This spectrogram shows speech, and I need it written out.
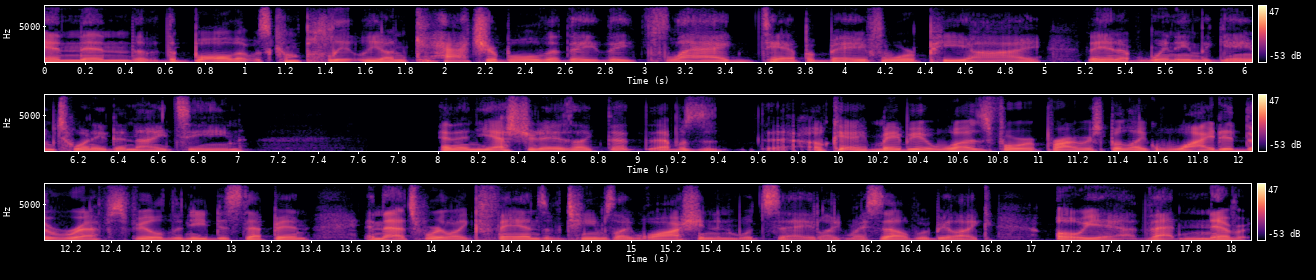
and then the the ball that was completely uncatchable that they they flagged Tampa Bay for PI. They end up winning the game twenty to nineteen. And then yesterday is like that. That was okay. Maybe it was forward progress, but like, why did the refs feel the need to step in? And that's where like fans of teams like Washington would say, like myself, would be like, "Oh yeah, that never,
